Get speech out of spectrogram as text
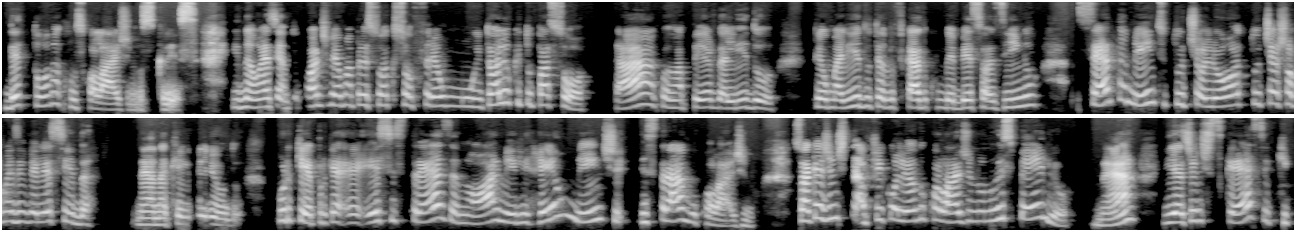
detona com os colágenos, Cris. E não é assim, tu pode ver uma pessoa que sofreu muito, olha o que tu passou, tá? Com a perda ali do teu marido tendo ficado com o bebê sozinho, certamente tu te olhou, tu te achou mais envelhecida, né, naquele período. Por quê? Porque é, esse estresse enorme, ele realmente estraga o colágeno. Só que a gente tá, fica olhando o colágeno no espelho, né? E a gente esquece que,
